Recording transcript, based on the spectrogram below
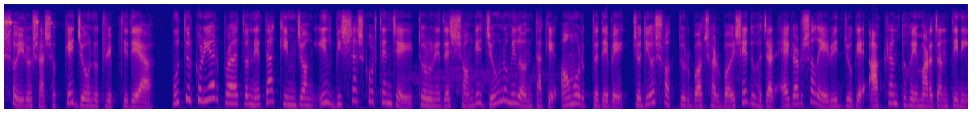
স্বৈর শাসককে যৌন তৃপ্তি দেয়া। উত্তর কোরিয়ার প্রয়াত নেতা কিম জং ইল বিশ্বাস করতেন যে তরুণীদের সঙ্গে যৌন মিলন তাকে অমরত্ব দেবে, যদিও সত্তর বছর বয়সে দু হাজার এগারো সালে হৃদরোগে আক্রান্ত হয়ে মারা যান তিনি।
